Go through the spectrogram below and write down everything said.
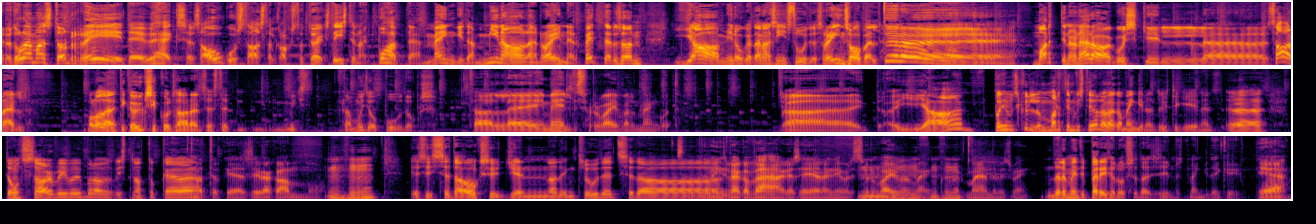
tere tulemast, on reede, üheksas august aastal kaks tuhat üheksateist on aeg puhata ja mängida, mina olen Rainer Peterson ja minuga täna siin stuudios Rein Soobel. tere! Martin on ära kuskil äh, saarel, ma loodan, et ikka üksikul saarel, sest et miks ta muidu puuduks talle ei meeldi survival mängud. äh,. Jaa, põhimõtteliselt küll, Martin vist ei ole väga mänginud ühtegi need äh, Don't Starve'i võib-olla vist natuke või? natuke ja see oli väga ammu. mm. -hmm. ja siis seda Oxygen Not Included, seda seda mängis väga vähe, aga see ei ole niivõrd survival Mhm, mäng, mhm. kuivõrd majandamismäng. talle meeldib päris elus seda siis ilmselt mängida ikkagi. jah,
